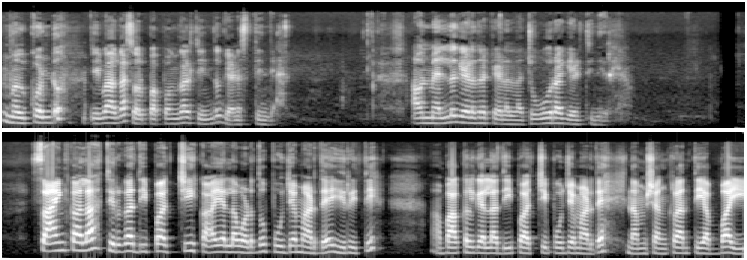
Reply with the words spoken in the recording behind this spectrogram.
ಮಲ್ಕೊಂಡು ಇವಾಗ ಸ್ವಲ್ಪ ಪೊಂಗಲ್ ತಿಂದು ಗೆಣಸ್ ತಿಂದೆ ಅವನ ಮೆಲ್ಲಗೆ ಹೇಳಿದ್ರೆ ಕೇಳಲ್ಲ, ಜೋರಾಗಿ ಹೇಳ್ತೀನಿ ರೀ. ಸಾಯಂಕಾಲ ತಿರ್ಗಾ ದೀಪ ಹಚ್ಚಿ ಕಾಯೆಲ್ಲ ಒಡೆದು ಪೂಜೆ ಮಾಡಿದೆ ಈ ರೀತಿ. ಬಾಕಲ್ಗೆಲ್ಲ ದೀಪ ಹಚ್ಚಿ ಪೂಜೆ ಮಾಡಿದೆ. ನಮ್ಮ ಸಂಕ್ರಾಂತಿ ಹಬ್ಬ ಈ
